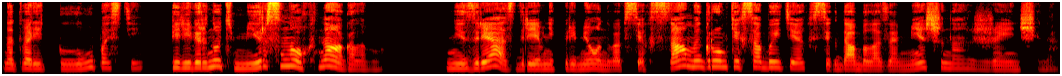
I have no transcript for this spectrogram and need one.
натворить глупостей, перевернуть мир с ног на голову. Не зря с древних времен во всех самых громких событиях всегда была замешана женщина.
